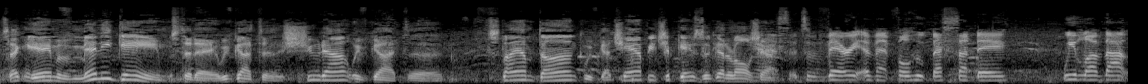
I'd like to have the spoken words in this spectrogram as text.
Second game of many games today. We've got the shootout. We've got uh, slam dunk. We've got championship games. We've got it all, Yes, it's a very eventful Hoop Fest Sunday. We love that.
